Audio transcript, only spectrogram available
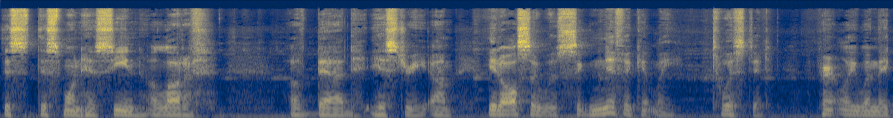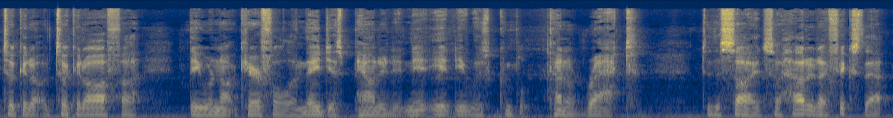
this this one has seen a lot of of bad history. Um, it also was significantly twisted. Apparently when they took it took it off uh, they were not careful and they just pounded it and it, it, it was kind of racked to the side. So how did I fix that?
